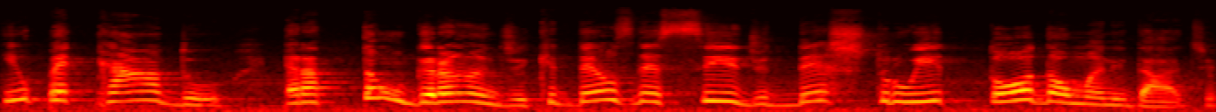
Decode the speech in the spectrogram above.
e o pecado era tão grande que Deus decide destruir toda a humanidade.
